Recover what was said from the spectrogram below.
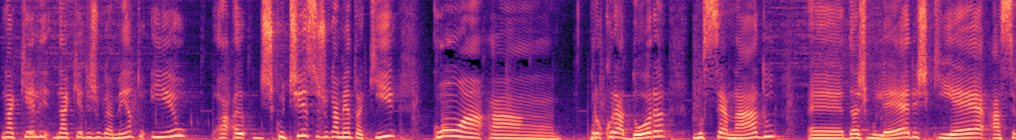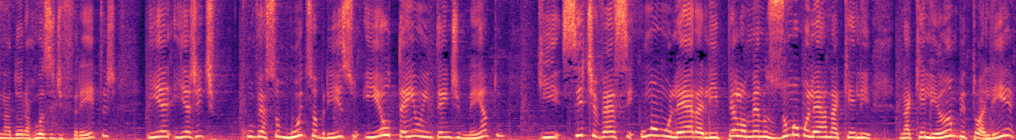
naquele, naquele julgamento. E eu a, a, discuti esse julgamento aqui com a, a procuradora no Senado é, das Mulheres, que é a senadora Rose de Freitas, e, e a gente conversou muito sobre isso, e eu tenho um entendimento que se tivesse uma mulher ali, pelo menos uma mulher naquele, naquele âmbito ali,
